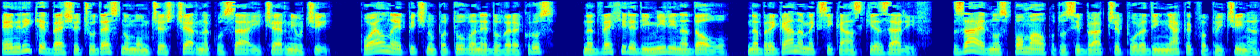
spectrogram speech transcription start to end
Енрике беше чудесно момче с черна коса и черни очи, поел на епично пътуване до Веракрус, на 2000 мили надолу, на брега на Мексиканския залив. Заедно с по-малкото си братче поради някаква причина,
